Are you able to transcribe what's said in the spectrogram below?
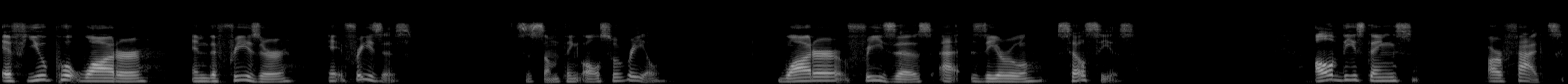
If you put water in the freezer, it freezes. This is something also real. Water freezes at 0 Celsius. All of these things are facts.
